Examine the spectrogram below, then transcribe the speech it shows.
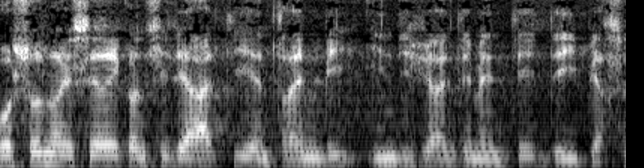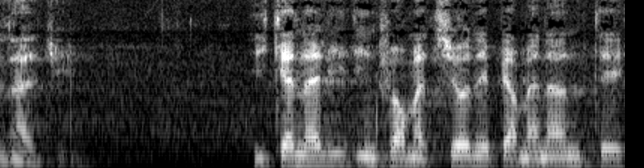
possono essere considerati entrambi indifferentemente dei personaggi. I canali di informazione permanente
